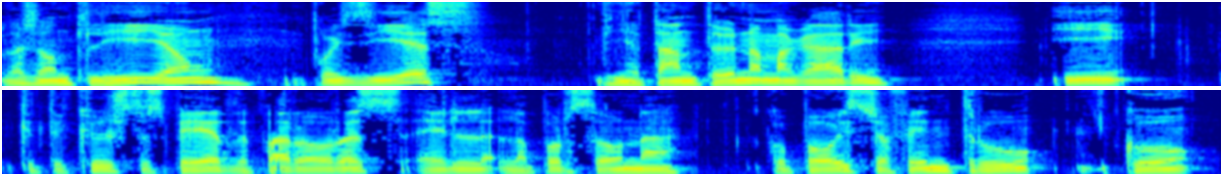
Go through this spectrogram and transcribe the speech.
la gente lion poesias, vigna tanto una magari, e che te custa sper de parolas el la persona che poi ci fa entru co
